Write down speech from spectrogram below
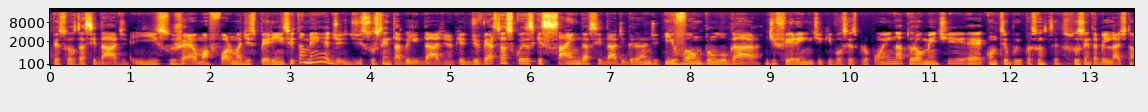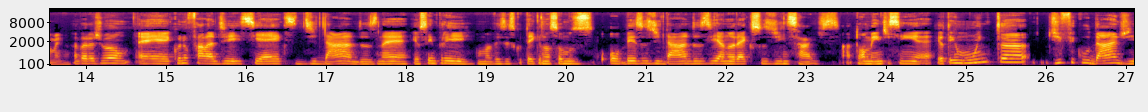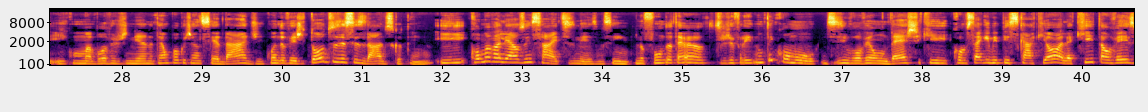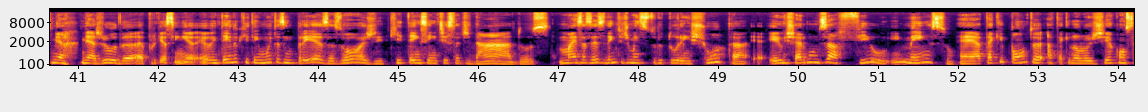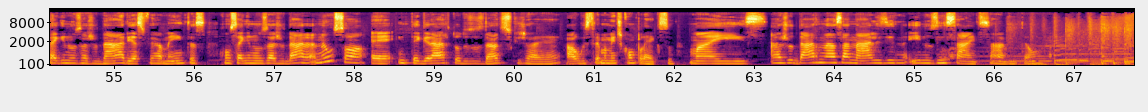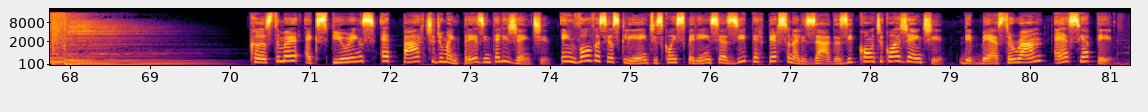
pessoas da cidade. E isso já é uma forma de experiência e também é de, de sustentabilidade, né? Porque diversas coisas que saem da cidade grande e vão para um lugar diferente que vocês propõem, naturalmente é, contribui para a sustentabilidade também. Né? Agora, João, é, quando fala de CX, de dados, né? Eu sempre, uma vez escutei que nós somos obesos de dados e anorexos de insights. Atualmente, assim, é, eu tenho muita dificuldade e com uma boa virginiana até um pouco de ansiedade quando eu vejo todos esses dados que eu tenho e como avaliar os insights mesmo, assim. No fundo, até outro dia eu falei, não tem como desenvolver um dash que consegue me piscar aqui, olha, aqui talvez me, me ajuda, é porque assim, eu, eu entendo que tem muitas empresas hoje que tem cientista de dados, mas às vezes dentro de uma estrutura enxuta, eu enxergo um desafio imenso. É, até que ponto a tecnologia consegue nos ajudar e as ferramentas conseguem nos ajudar a não só é, integrar todos os dados, que já é algo extremamente complexo, mas ajudar nas análises e nos insights, sabe? Então. Customer Experience é parte de uma empresa inteligente. Envolva seus clientes com experiências hiperpersonalizadas e conte com a gente. The Best Run SAP.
